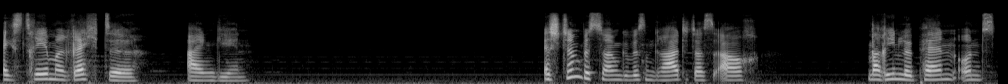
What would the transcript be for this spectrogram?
extreme Rechte eingehen. Es stimmt bis zu einem gewissen Grad, dass auch Marine Le Pen und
